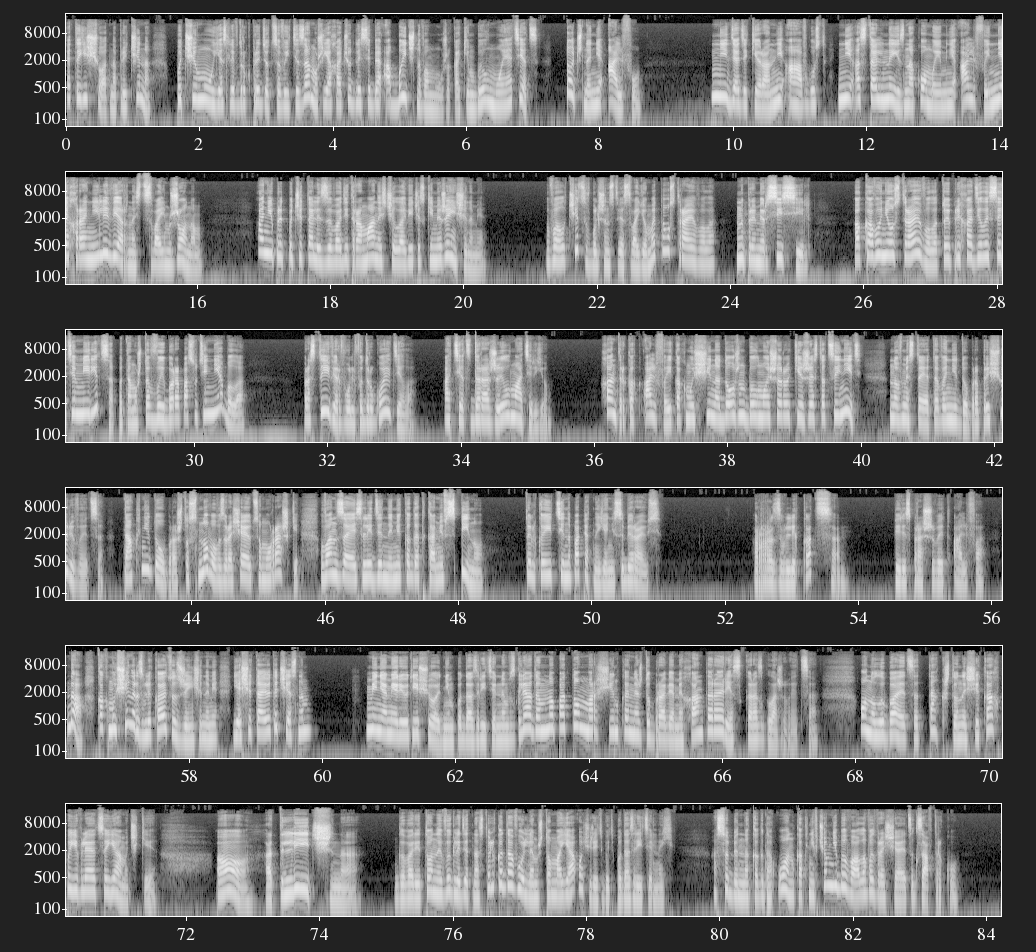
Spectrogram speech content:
Это еще одна причина, почему, если вдруг придется выйти замуж, я хочу для себя обычного мужа, каким был мой отец. Точно не Альфу. Ни дядя Киран, ни Август, ни остальные знакомые мне Альфы не хранили верность своим женам. Они предпочитали заводить романы с человеческими женщинами. Волчиц в большинстве своем это устраивало. Например, Сесиль. А кого не устраивало, то и приходилось с этим мириться, потому что выбора, по сути, не было. Простые Вервольфы – другое дело. Отец дорожил матерью. Хантер как альфа и как мужчина должен был мой широкий жест оценить, но вместо этого недобро прищуривается. Так недобро, что снова возвращаются мурашки, вонзаясь ледяными коготками в спину. Только идти на попятный я не собираюсь. «Развлекаться?» – переспрашивает Альфа. «Да, как мужчины развлекаются с женщинами. Я считаю это честным». Меня меряют еще одним подозрительным взглядом, но потом морщинка между бровями Хантера резко разглаживается. Он улыбается так, что на щеках появляются ямочки. «О, отлично!» — говорит он и выглядит настолько довольным, что моя очередь быть подозрительной. Особенно, когда он, как ни в чем не бывало, возвращается к завтраку.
